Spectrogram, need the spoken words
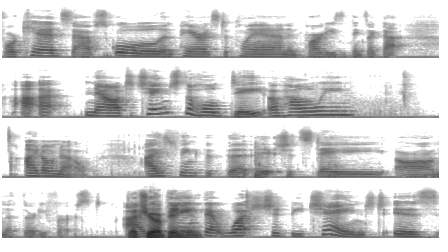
for kids to have school and parents to plan and parties and things like that. I, I, now, to change the whole date of Halloween, I don't know. I think that the it should stay on the 31st. That's I your opinion. think that what should be changed is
